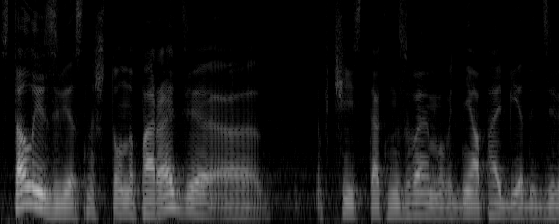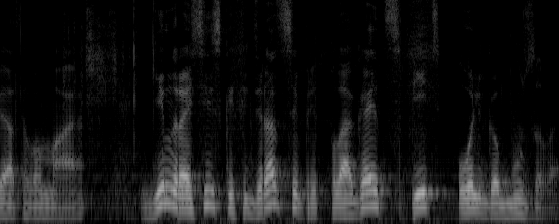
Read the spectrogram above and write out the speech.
Стало известно, что на параде э, в честь так называемого Дня Победы 9 мая гимн Российской Федерации предполагает спеть Ольга Бузова.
